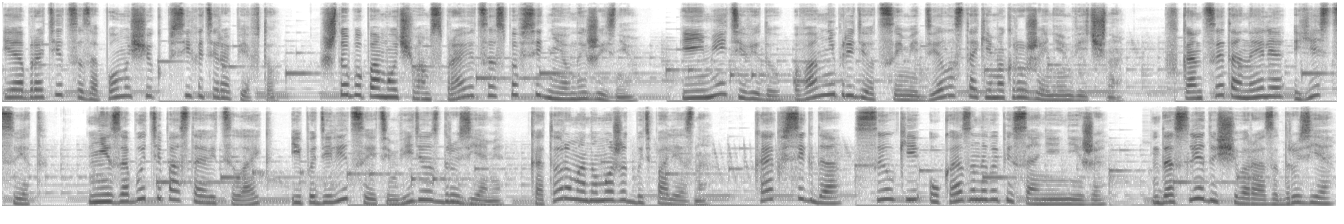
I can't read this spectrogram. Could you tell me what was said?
и обратиться за помощью к психотерапевту, чтобы помочь вам справиться с повседневной жизнью. И имейте в виду, вам не придется иметь дело с таким окружением вечно. В конце тоннеля есть свет. Не забудьте поставить лайк и поделиться этим видео с друзьями, которым оно может быть полезно. Как всегда, ссылки указаны в описании ниже. До следующего раза, друзья!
